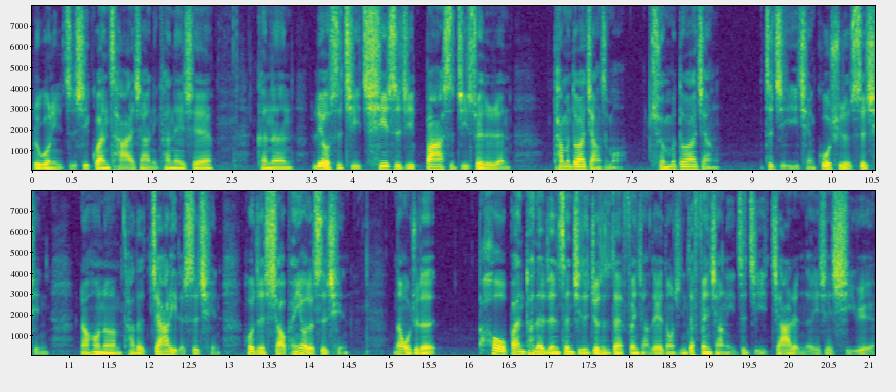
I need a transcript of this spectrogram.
如果你仔细观察一下，你看那些可能六十几、七十几、八十几岁的人，他们都在讲什么？全部都在讲自己以前过去的事情。然后呢，他的家里的事情，或者小朋友的事情，那我觉得后半段的人生其实就是在分享这些东西，你在分享你自己家人的一些喜悦，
